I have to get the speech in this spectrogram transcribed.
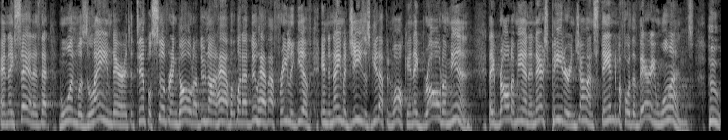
and they said, as that one was lame there at the temple, silver and gold I do not have, but what I do have I freely give. In the name of Jesus, get up and walk. And they brought him in. They brought him in, and there's Peter and John standing before the very ones who,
